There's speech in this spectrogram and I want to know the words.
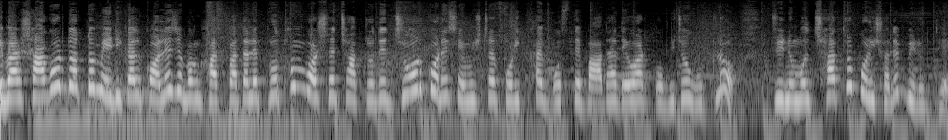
এবার সাগর দত্ত মেডিকেল কলেজ এবং হাসপাতালে প্রথম বর্ষের ছাত্রদের জোর করে সেমিস্টার পরীক্ষায় বসতে বাধা দেওয়ার অভিযোগ উঠল তৃণমূল ছাত্র পরিষদের বিরুদ্ধে।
